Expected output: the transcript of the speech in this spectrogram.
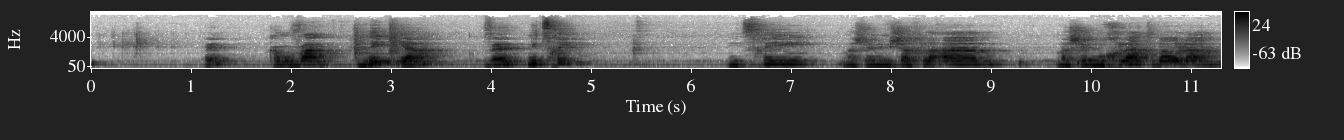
Okay? כן? כמובן, ניטיה זה נצחי. נצחי, מה שנמשך לעד, מה שמוחלט בעולם.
